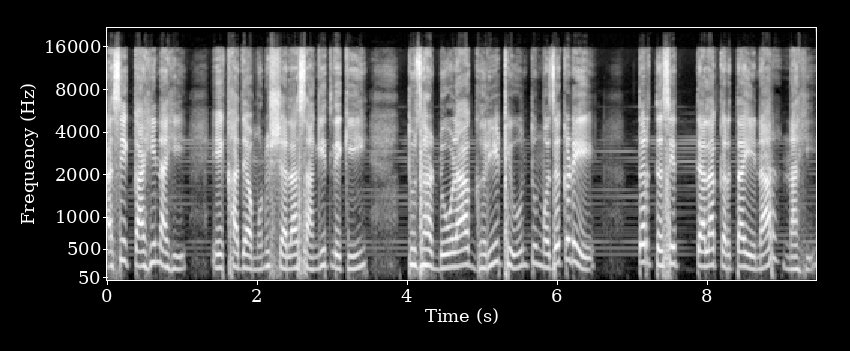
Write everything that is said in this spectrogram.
असे काही नाही. एखाद्या मनुष्याला सांगितले की तुझा डोळा घरी ठेवून तू मजकडे तर तसे त्याला करता येणार नाही.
